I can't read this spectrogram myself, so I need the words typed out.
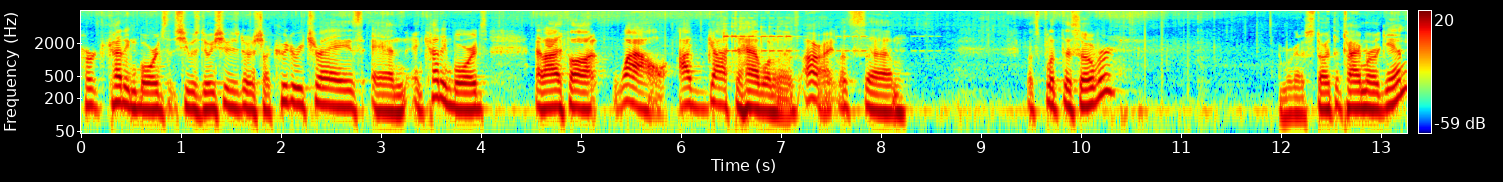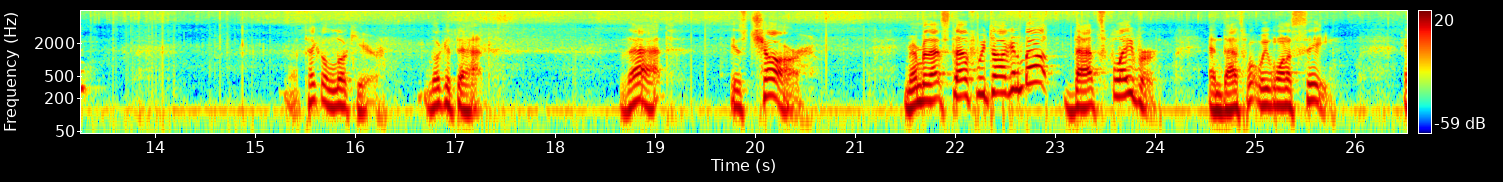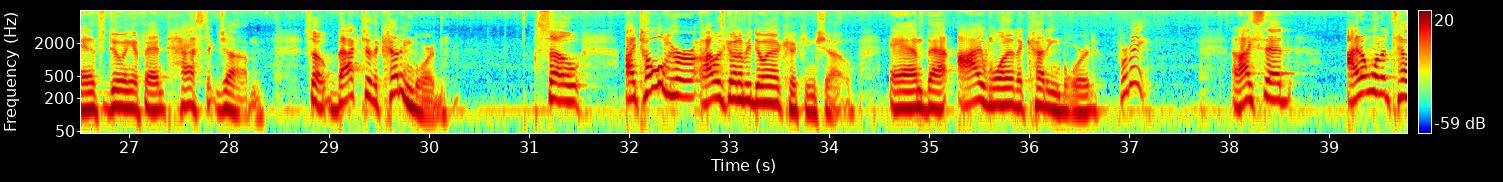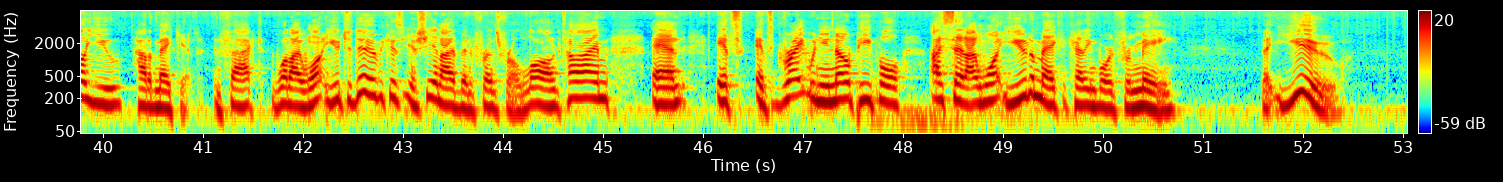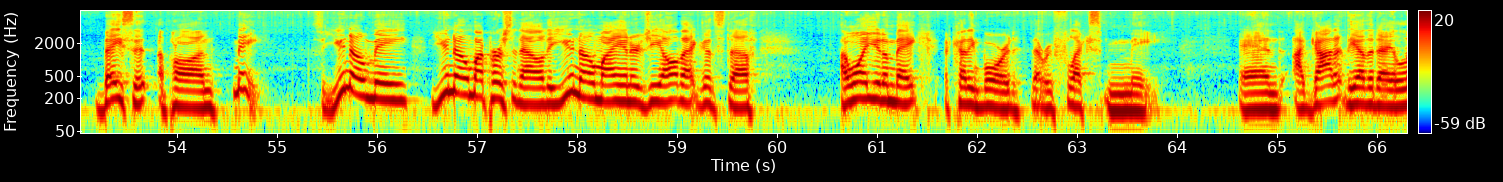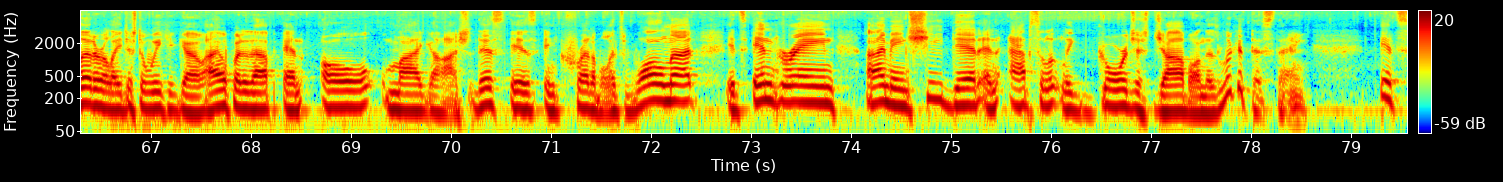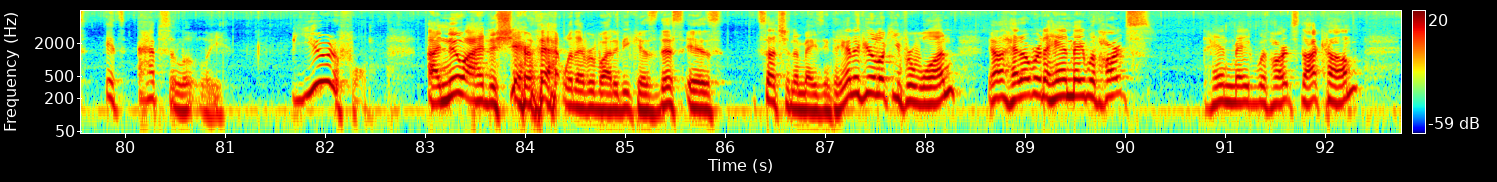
her cutting boards that she was doing. She was doing charcuterie trays and, and cutting boards, and I thought, wow, I've got to have one of those. All right, let's um, let's flip this over, and we're going to start the timer again. Now, take a look here. Look at that. That is char. Remember that stuff we're talking about? That's flavor, and that's what we want to see and it's doing a fantastic job. So back to the cutting board. So I told her I was going to be doing a cooking show and that I wanted a cutting board for me. And I said, I don't want to tell you how to make it. In fact, what I want you to do, because you know, she and I have been friends for a long time, and it's, it's great when you know people. I said, I want you to make a cutting board for me that you base it upon me. So you know me, you know my personality, you know my energy, all that good stuff. I want you to make a cutting board that reflects me. And I got it the other day, literally just a week ago. I opened it up and oh my gosh, this is incredible. It's walnut, it's in grain. I mean, she did an absolutely gorgeous job on this. Look at this thing. It's, it's absolutely beautiful. I knew I had to share that with everybody because this is such an amazing thing. And if you're looking for one, you know, head over to Handmade with Hearts, handmadewithhearts.com,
